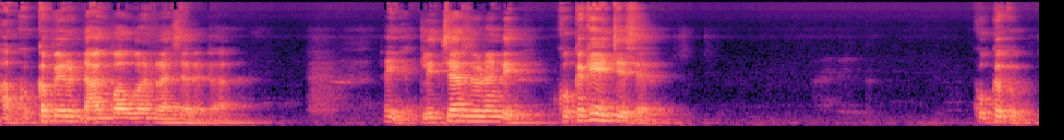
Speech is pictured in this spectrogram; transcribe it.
ఆ కుక్క పేరు డాగ్ బాబు అని రాశారట. అరే, ఎట్లా ఇచ్చారు చూడండి. కుక్కకే ఇచ్చేశారు. కుక్కకు.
